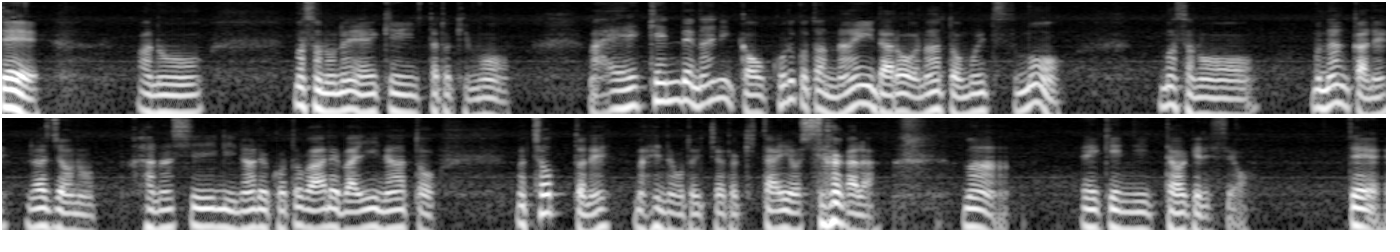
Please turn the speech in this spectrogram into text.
であのまあそのね英検行った時も、まあ、英検で何か起こることはないだろうなと思いつつもまあその、まあ、なんかねラジオの話になることがあればいいなと、まあ、ちょっとね、まあ、変なこと言っちゃうと期待をしながら まあ英検に行ったわけですよ。で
